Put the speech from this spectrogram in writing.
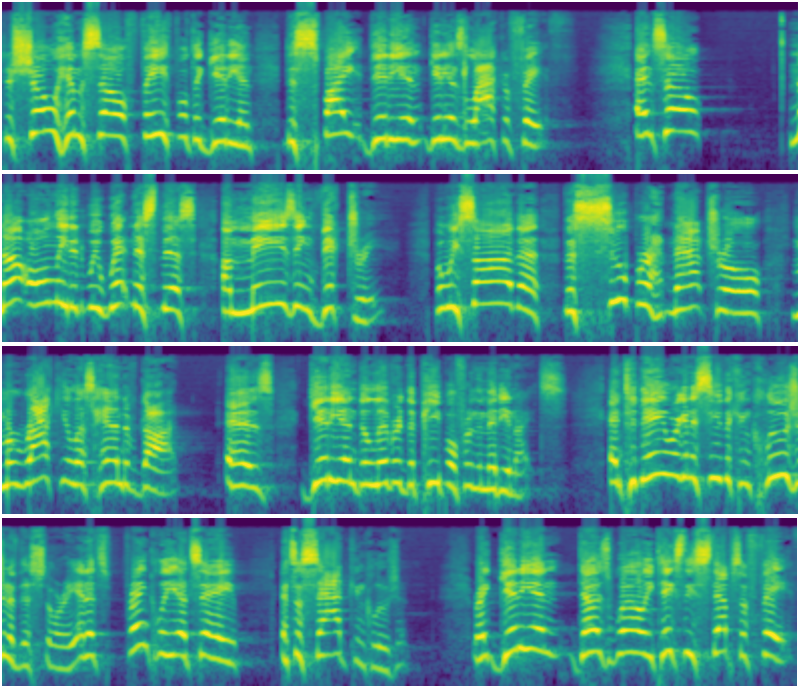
to show himself faithful to Gideon despite Gideon, Gideon's lack of faith. And so, not only did we witness this amazing victory, but we saw the, the supernatural, miraculous hand of God as Gideon delivered the people from the Midianites. And today we're going to see the conclusion of this story. And it's, frankly, it's a, it's a sad conclusion. Right? Gideon does well. He takes these steps of faith.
